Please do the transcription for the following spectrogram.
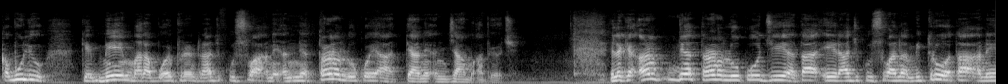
કબૂલ્યું કે મેં મારા બોયફ્રેન્ડ રાજકુશવા અને અન્ય ત્રણ લોકોએ આ હત્યાને અંજામ આપ્યો છે. એટલે કે અન્ય ત્રણ લોકો જે હતા એ રાજકુશવાના મિત્રો હતા અને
